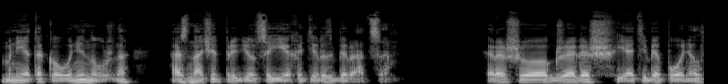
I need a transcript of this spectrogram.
Мне такого не нужно, а значит, придется ехать и разбираться. — Хорошо, Гжегош, я тебя понял,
